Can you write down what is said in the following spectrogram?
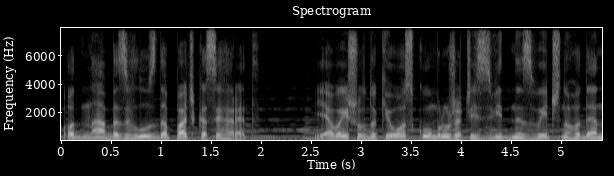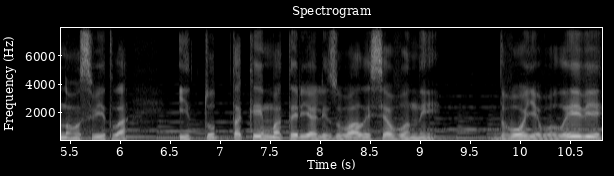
Одна безглузда пачка сигарет. Я вийшов до кіоску, мружачись від незвичного денного світла, і тут таки матеріалізувалися вони двоє в оливі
